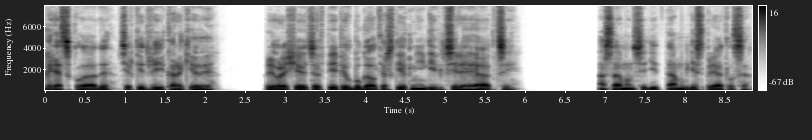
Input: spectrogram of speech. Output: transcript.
горят склады в Сиркиджи и Каракёе, превращаются в пепел бухгалтерские книги, векселя и акции, а сам он сидит там, где спрятался,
